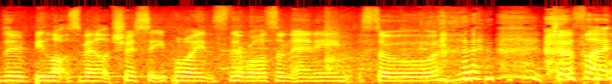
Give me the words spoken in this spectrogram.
there'd be lots of electricity points, there wasn't any. So just like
